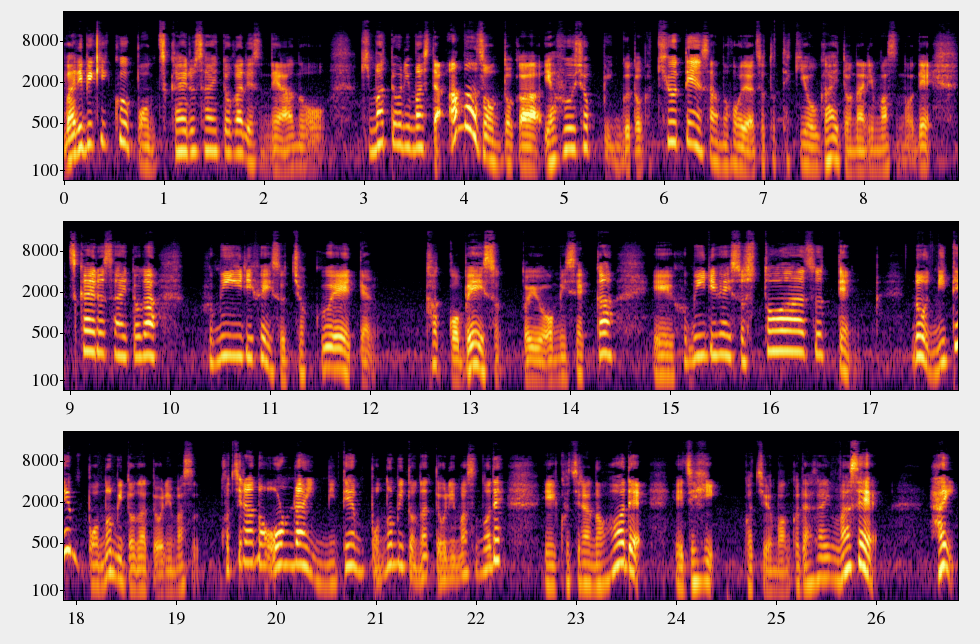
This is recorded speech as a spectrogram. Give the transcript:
割引クーポン使えるサイトがですね、あの、決まっておりました。Amazon とか Yahoo ショッピングとか Q 店さんの方ではちょっと適用外となりますので、使えるサイトが、フミィフェイス直営店、カッコベースというお店か、えー、フミィフェイス STORES 店の2店舗のみとなっております。こちらのオンライン2店舗のみとなっておりますので、えー、こちらの方で、えー、ぜひご注文くださいませ。はい。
